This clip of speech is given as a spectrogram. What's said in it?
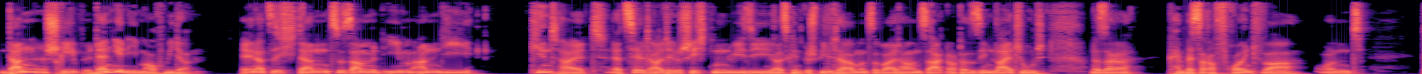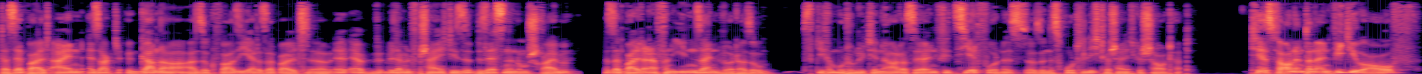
Dann schrieb Daniel ihm auch wieder. Er erinnert sich dann zusammen mit ihm an die Kindheit, erzählt alte Geschichten, wie sie als Kind gespielt haben und so weiter und sagt auch, dass es ihm leid tut und dass er kein besserer Freund war und dass er bald ein, er sagt Gunner, also quasi, ja, dass er bald, äh, er, will damit wahrscheinlich diese Besessenen umschreiben, dass er bald einer von ihnen sein wird. Also die Vermutung liegt hier nahe, dass er infiziert worden ist, also in das rote Licht wahrscheinlich geschaut hat. TSV nimmt dann ein Video auf,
